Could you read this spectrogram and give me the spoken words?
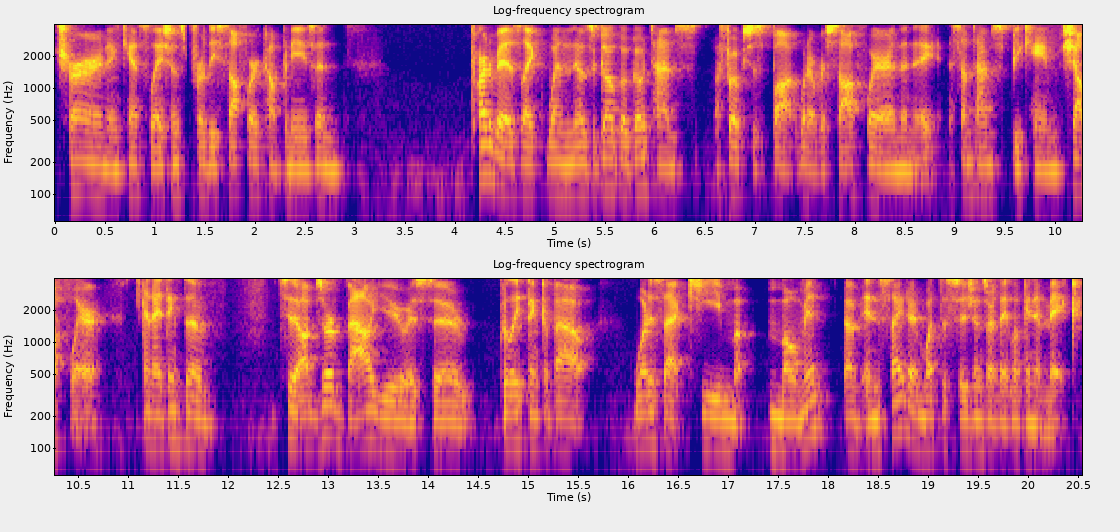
churn and cancellations for these software companies. And part of it is like when there was go, go, go times, folks just bought whatever software and then it sometimes became shelfware. And I think the to observe value is to really think about what is that key mo- moment of insight and what decisions are they looking to make?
